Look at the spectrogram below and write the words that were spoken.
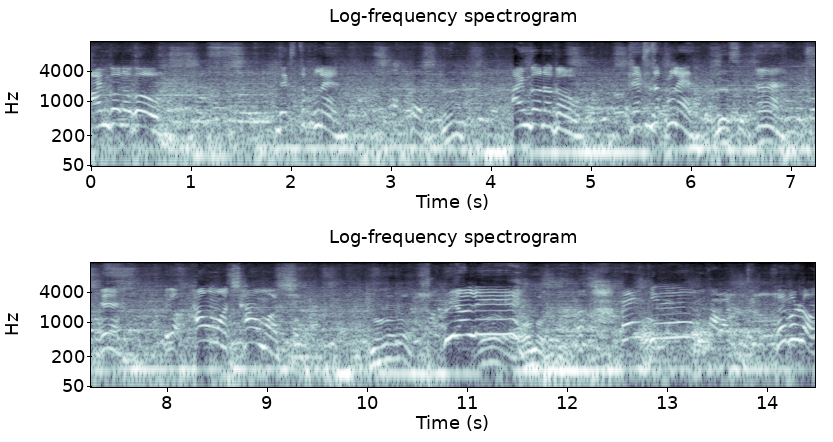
I'm gonna go. Next plan. I'm gonna go. Next plan. This. 응. 예. 이거 how much? How much? No no no. Really? Olmadı. Thank you. 배불러.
